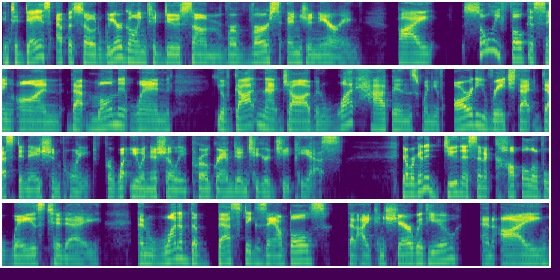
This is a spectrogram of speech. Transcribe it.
In today's episode, we are going to do some reverse engineering by solely focusing on that moment when you've gotten that job and what happens when you've already reached that destination point for what you initially programmed into your GPS. Now, we're going to do this in a couple of ways today. And one of the best examples that I can share with you, and I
